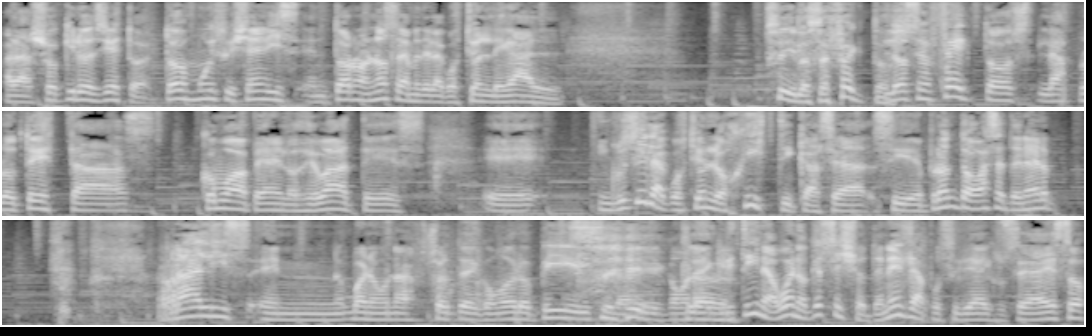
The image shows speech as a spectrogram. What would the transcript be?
Ahora, yo quiero decir esto, todo es muy sui generis en torno no solamente a la cuestión legal, Sí, los efectos. los efectos, las protestas, cómo va a pegar en los debates, eh, inclusive la cuestión logística, o sea, si de pronto vas a tener rallies en, bueno, una suerte de Comodoro Pi, como la de. Cristina, bueno, qué sé yo, tenés la posibilidad de que suceda eso.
